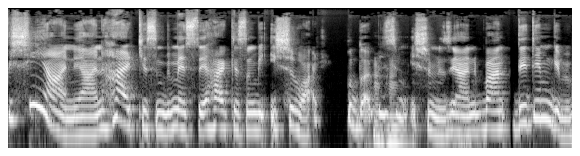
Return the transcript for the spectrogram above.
bir şey yani. Yani herkesin bir mesleği, herkesin bir işi var. Bu da bizim işimiz yani ben dediğim gibi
